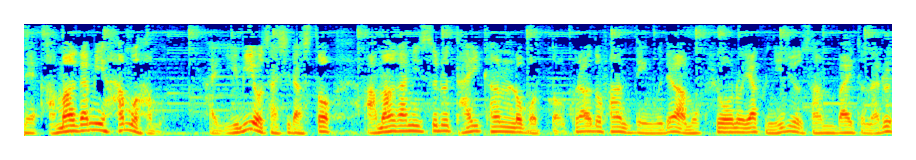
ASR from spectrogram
ね、甘噛みハムハム。はい、指を差し出すと甘噛みする体感ロボット。クラウドファンディングでは目標の約23倍となる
